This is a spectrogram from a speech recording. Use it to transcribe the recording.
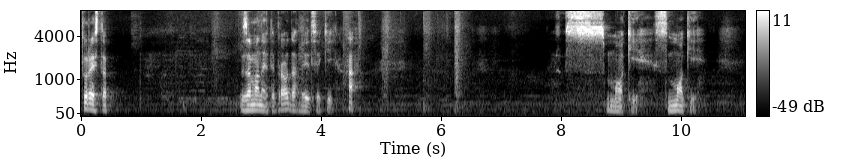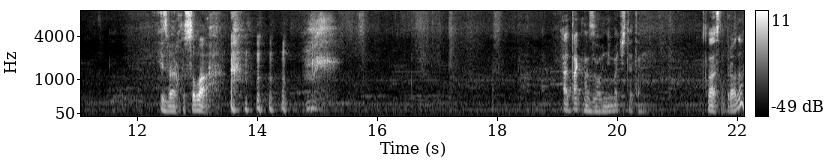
туриста заманити, правда? Дивіться, який. Ха. Смокі, смокі. І зверху сова. А так назовні, бачите там. Класно, правда?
